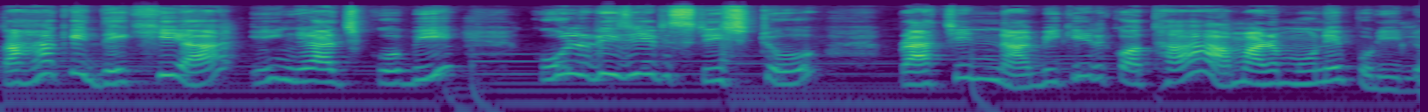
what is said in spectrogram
তাহাকে দেখিয়া ইংরাজ কবি কোলরিজের সৃষ্ট প্রাচীন নাবিকের কথা আমার মনে পড়িল।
